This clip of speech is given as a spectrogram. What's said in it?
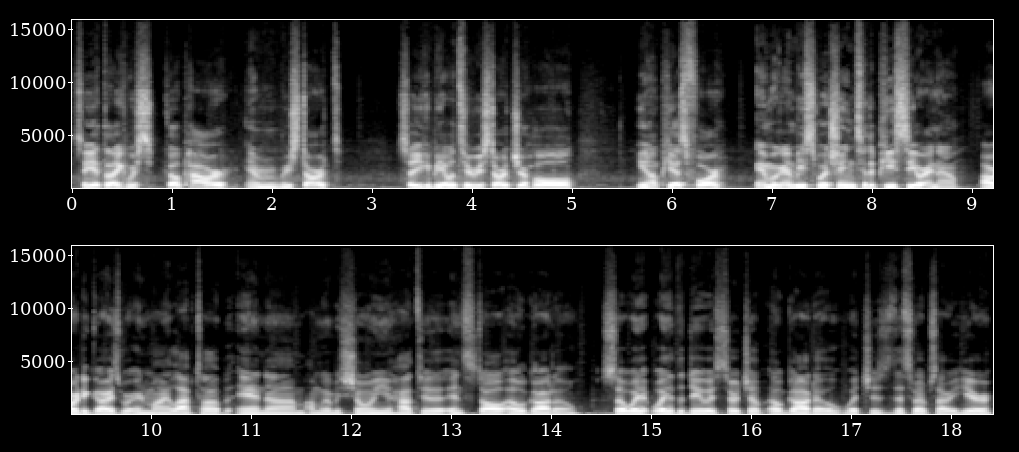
So you have to like go power and restart, so you can be able to restart your whole, you know, PS4 and we're going to be switching to the PC right now. Alrighty guys, we're in my laptop and um, I'm going to be showing you how to install Elgato. So what you have to do is search up Elgato, which is this website right here,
